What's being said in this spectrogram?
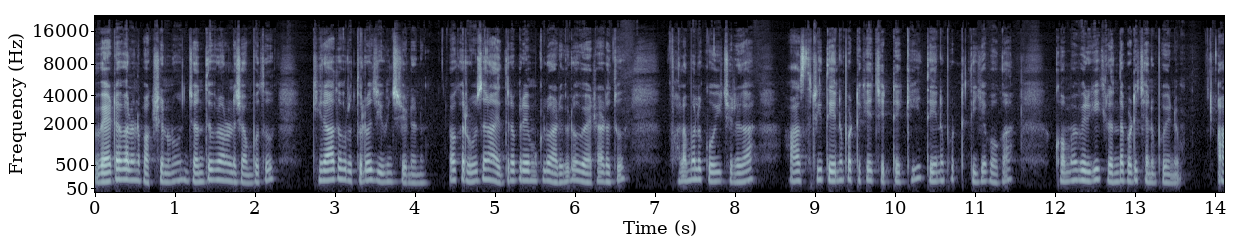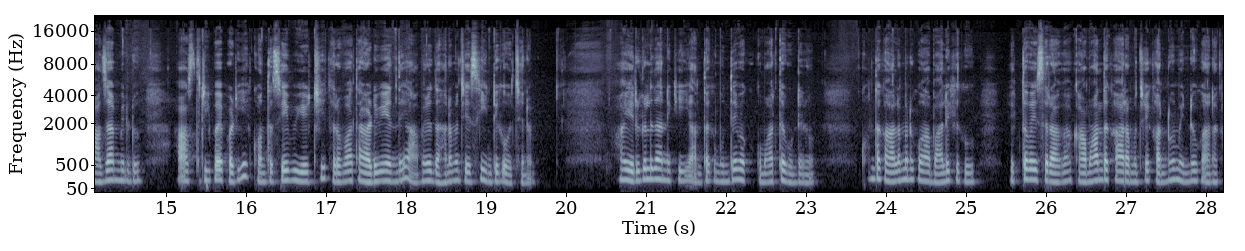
వేట వలన పక్షులను జంతువులను చంపుతూ కిరాత వృత్తిలో జీవించుచుండెను. ఒక రోజున ఇద్దరు ప్రేమికులు అడవిలో వేటాడుతూ ఫలములు కోయిచుండగా ఆ స్త్రీ తేనెపట్టుకే చెట్టెక్కి తేనెపట్టు తీయబోగా కొమ్మ విరిగి క్రిందపడి చనిపోయాను. ఆజామినుడు ఆ స్త్రీపై పడి కొంతసేపు ఏడ్చి తర్వాత అడవి అందే ఆమెను దహనం చేసి ఇంటికి వచ్చాను. ఆ ఎరుగల దానికి అంతకు ముందే ఒక కుమార్తె ఉండెను. కొంతకాలమునకు ఆ బాలికకు యుక్త వయసు రాగా కామాంధకారముచే కన్ను మిన్ను కానక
